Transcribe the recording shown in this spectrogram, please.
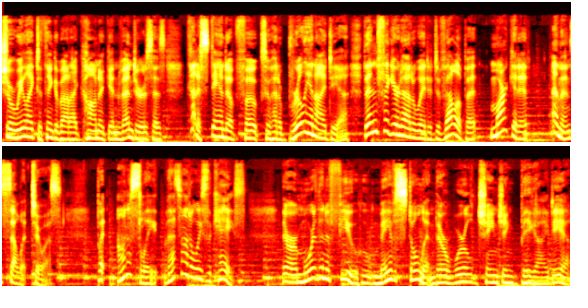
Sure, we like to think about iconic inventors as kind of stand up folks who had a brilliant idea, then figured out a way to develop it, market it, and then sell it to us. But honestly, that's not always the case. There are more than a few who may have stolen their world changing big idea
